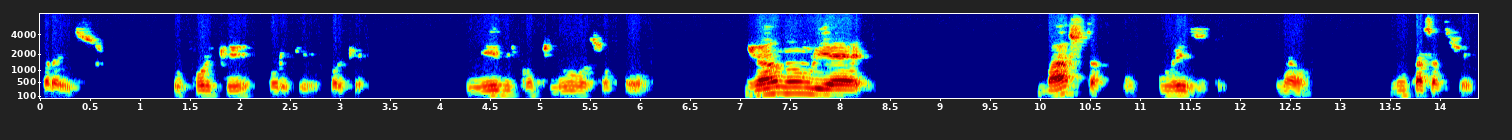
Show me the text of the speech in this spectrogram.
para isso, o porquê, porquê, porquê. E ele continua sofrendo. Já não lhe é basta o êxito. Não, não está satisfeito.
